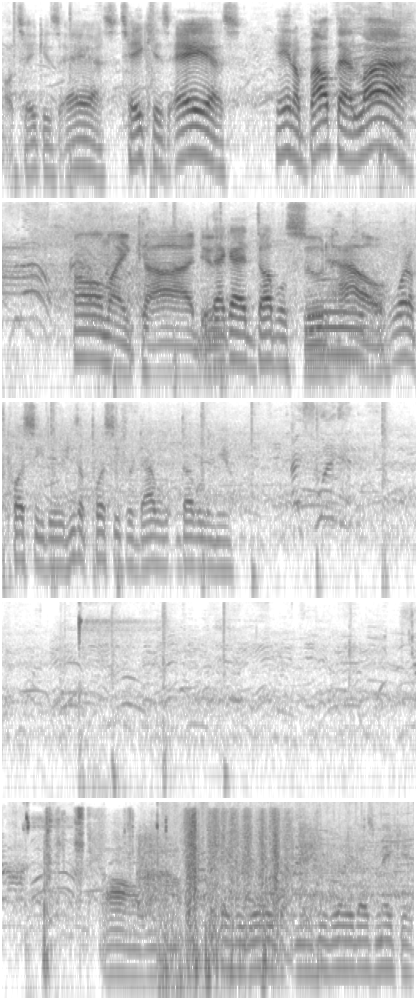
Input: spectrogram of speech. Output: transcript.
I'll take his ass. Take his ass. He ain't about that lie. Oh my god, dude. That guy double sued. Dude, how? What a pussy, dude. He's a pussy for double, doubling you. Hey, swing it. Oh wow. Because he really, does- man, he really does make it.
